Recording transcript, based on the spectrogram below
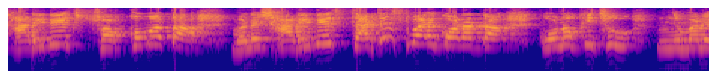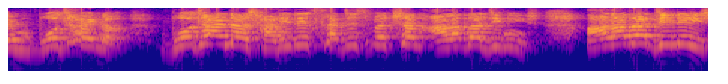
শারীরিক সক্ষমতা মানে শারীরিক স্যাটিসফাই করাটা কোনো কিছু মানে বোঝায় না। বোঝায় না, শারীরিক স্যাটিসফ্যাকশন আলাদা জিনিস আলাদা জিনিস।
